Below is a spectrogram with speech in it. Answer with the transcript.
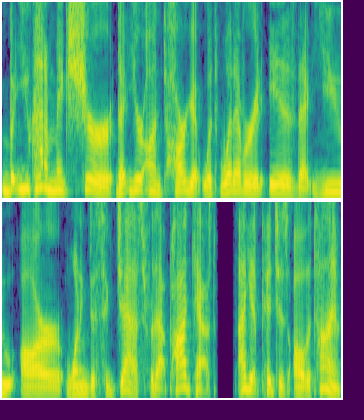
but you got to make sure that you're on target with whatever it is that you are wanting to suggest for that podcast. I get pitches all the time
